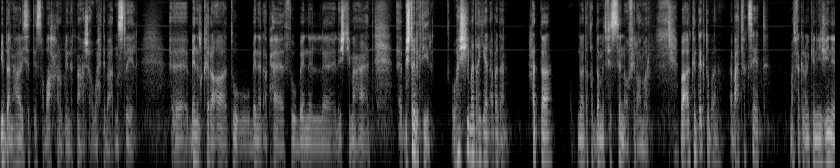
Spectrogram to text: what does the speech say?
بيبدأ نهاري 6 صباحا وبين 12 أو واحدة بعد نص ليل. أه بين القراءات وبين الأبحاث وبين الاجتماعات. أه بشتغل كتير. وهالشيء ما تغير ابدا. حتى لما تقدمت في السن أو في العمر. بقى كنت أكتب أنا. ابعت فاكسات. ما تفكر إنه كان يجيني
